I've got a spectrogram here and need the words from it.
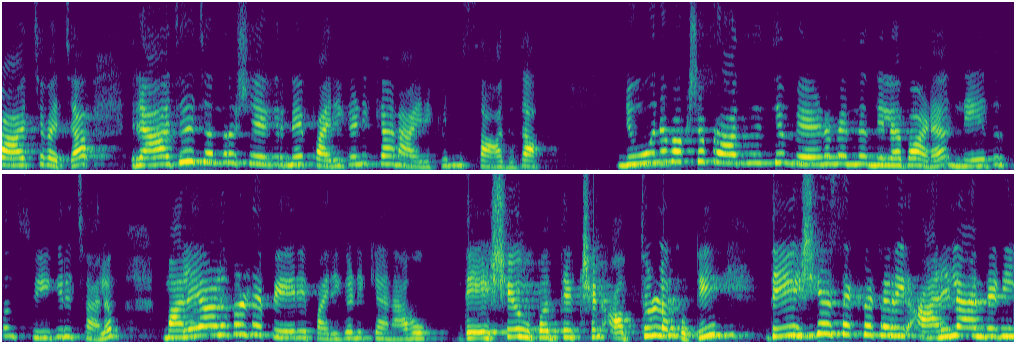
കാഴ്ചവെച്ച രാജീവ് ചന്ദ്രശേഖരനെ പരിഗണിക്കാനായിരിക്കും സാധ്യത. ന്യൂനപക്ഷ പ്രാതിനിധ്യം വേണമെന്ന നിലപാട് നേതൃത്വം സ്വീകരിച്ചാലും മലയാളികളുടെ പേര് പരിഗണിക്കാനാവും. ദേശീയ ഉപാധ്യക്ഷൻ അബ്ദുള്ളക്കുട്ടി ദേശീയ സെക്രട്ടറി അനിൽ ആന്റണി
